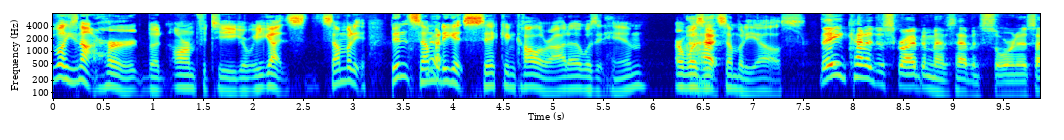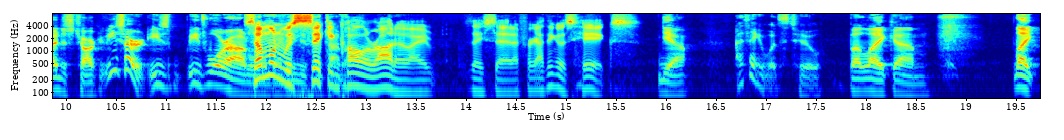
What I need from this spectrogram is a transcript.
Well, he's not hurt, but arm fatigue, or he got somebody. Didn't somebody get sick in Colorado? Was it him, or was I- it somebody else? They kind of described him as having soreness. I just chalked. He's hurt. He's he's wore out. A Someone. Was sick in. Colorado. I they said I forgot. I think it was Hicks. Yeah, I think it was too. But like, um, like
